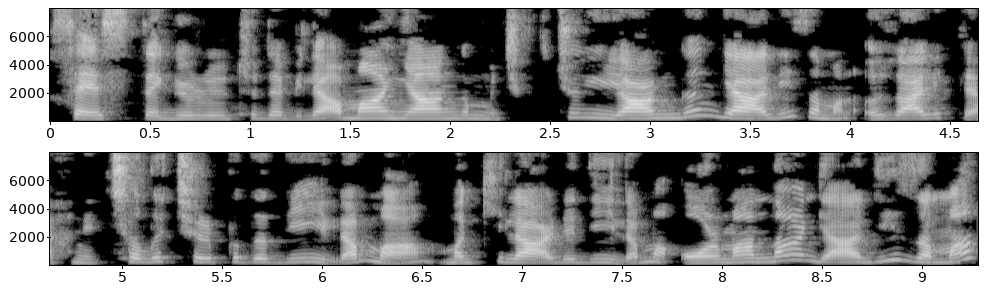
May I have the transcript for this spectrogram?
seste, gürültüde bile aman yangın mı çıktı? Çünkü yangın geldiği zaman özellikle hani çalı çırpıda değil ama makilerde değil ama ormandan geldiği zaman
